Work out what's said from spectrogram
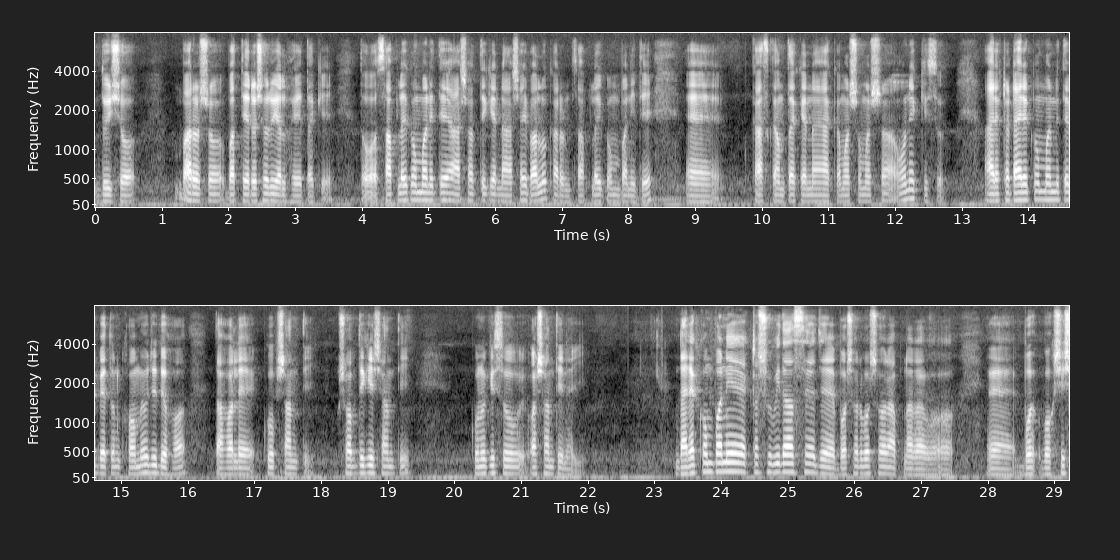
দুইশো বারোশো বা তেরোশো রিয়াল হয়ে থাকে। তো সাপ্লাই কোম্পানিতে আসার থেকে না আসাই ভালো, কারণ সাপ্লাই কোম্পানিতে কাজ কাম থাকে না কামার সমস্যা, অনেক কিছু। আর একটা ডাইরেক্ট কোম্পানিতে বেতন কমেও যদি হয়, তাহলে খুব শান্তি। সব দিকেই শান্তি, কোনো কিছু অশান্তি নাই। ডাইরেক্ট কোম্পানির একটা সুবিধা আছে যে, বছর বছর আপনারা বকশিস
